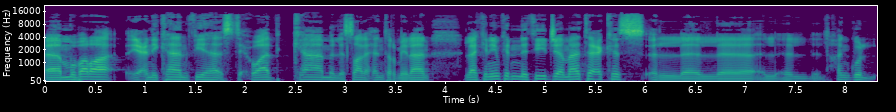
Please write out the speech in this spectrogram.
آه، مباراة يعني كان فيها استحواذ كامل لصالح إنتر ميلان لكن يمكن النتيجة ما تعكس خلينا نقول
